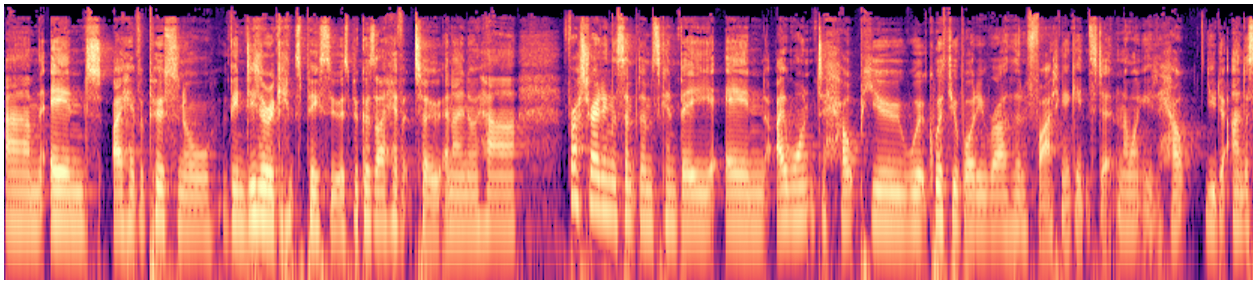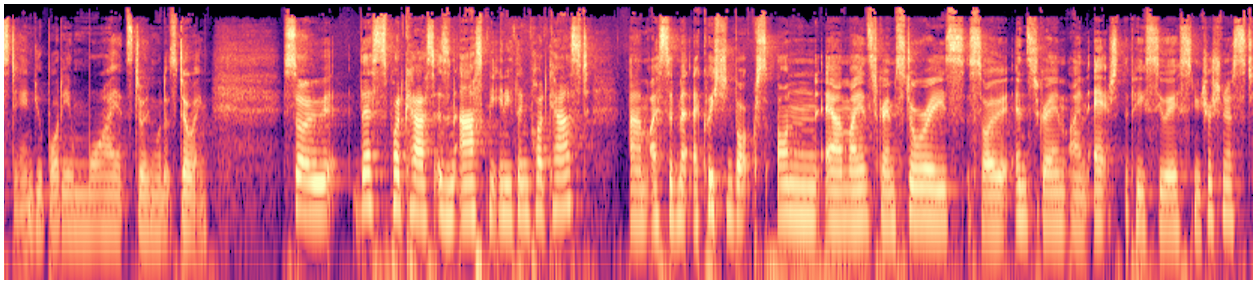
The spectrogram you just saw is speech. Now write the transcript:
Um, and I have a personal vendetta against PCOS because I have it too, and I know how frustrating the symptoms can be. And I want to help you work with your body rather than fighting against it. And I want you to help you to understand your body and why it's doing what it's doing. So, this podcast is an Ask Me Anything podcast. Um, I submit a question box on our, my Instagram stories. So, Instagram, I'm at the PCOS nutritionist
